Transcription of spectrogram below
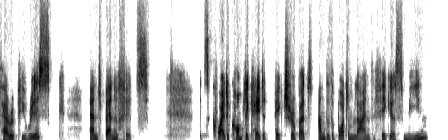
therapy risk and benefits. It's quite a complicated picture, but under the bottom line, the figures mean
